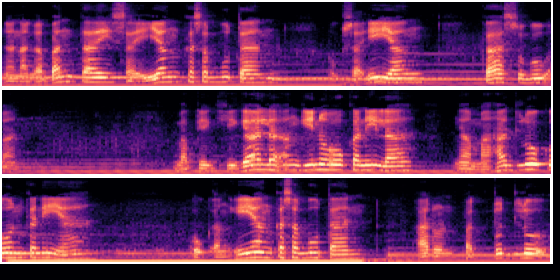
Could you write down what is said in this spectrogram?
nga nagabantay sa iyang kasabutan ug sa iyang kasuguan. Makighigala ang Ginoo kanila nga mahadlokon kaniya ug ang iyang kasabutan aron pagtudlo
